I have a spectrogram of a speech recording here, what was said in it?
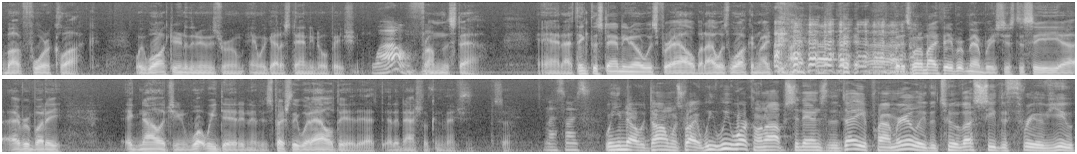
about 4 o'clock. We walked into the newsroom and we got a standing ovation Wow. from the staff. And I think the standing O was for Al, but I was walking right behind him. but it's one of my favorite memories just to see uh, everybody acknowledging what we did and especially what Al did at, at a national convention. So. That's nice. Well, you know, Don was right. We, we work on opposite ends of the day. Primarily, the two of us see the three of you,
